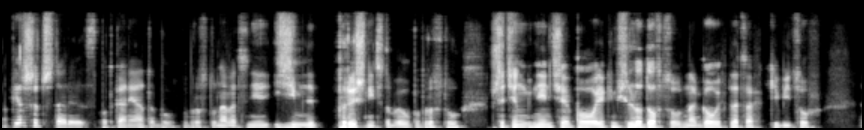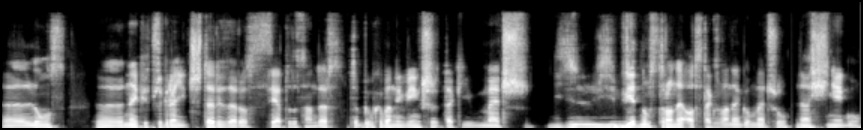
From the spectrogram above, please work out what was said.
No pierwsze cztery spotkania to był po prostu nawet nie zimny prysznic, to był po prostu przeciągnięcie po jakimś lodowcu na gołych plecach kibiców e, Luns. E, najpierw przegrali 4-0 z Seattle Sanders. To był chyba największy taki mecz w jedną stronę od tak zwanego meczu na śniegu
